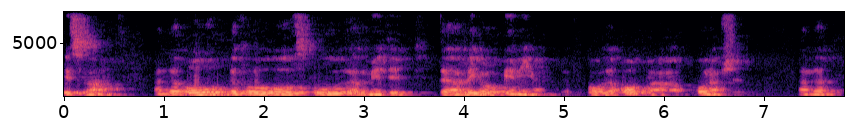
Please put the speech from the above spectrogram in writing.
Islam, and all the four schools admitted the legal opinion for the uh, ownership. And the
